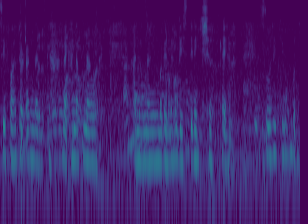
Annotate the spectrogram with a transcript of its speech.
Si Father ang nag, naghanap ng ano ng magandang destination. Kaya sulit yung pag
